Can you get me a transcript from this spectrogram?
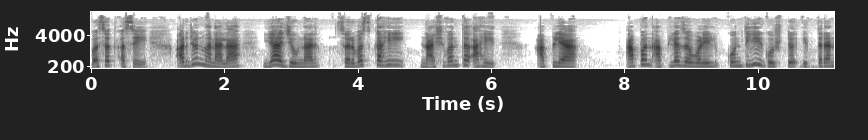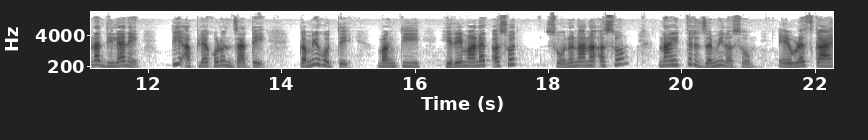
बसत असे. अर्जुन म्हणाला या जीवनात सर्वच काही नाशवंत आहेत. आपल्या आपण आपल्याजवळील कोणतीही गोष्ट इतरांना दिल्याने ती आपल्याकडून जाते कमी होते. मग ती हिरे मानक असोत सोनं नाणं असो नाहीतर जमीन असो. एवढंच काय?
